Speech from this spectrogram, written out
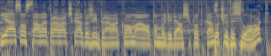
Ja som stále pravačka, držím právakom a o tom bude ďalší podcast. Počkaj, ty si lavak?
